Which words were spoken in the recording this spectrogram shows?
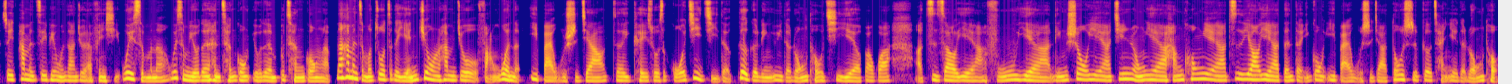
所以他们这篇文章就来分析为什么呢？为什么有的人很成功，有的人不成功了？那他们怎么做这个研究呢？他们就访问了一百五十家，这可以说是国际级的各个领域的龙头企业哦，包括啊制造业啊、服务业啊、零售业啊、金融业啊、航空业啊、制药业。界啊等等，一共一百五十家，都是各产业的龙头。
